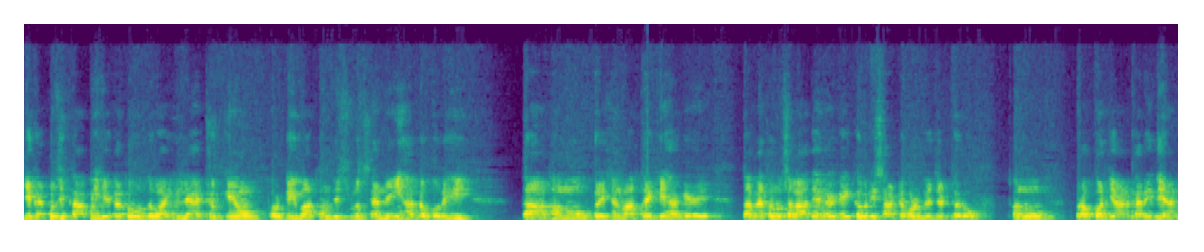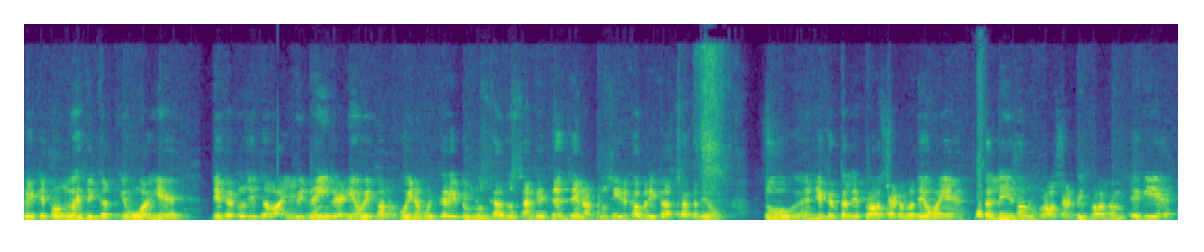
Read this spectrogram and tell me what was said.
ਜੇਕਰ ਤੁਸੀਂ ਕਾਫੀ ਜਗ੍ਹਾ ਤੋਂ ਦਵਾਈ ਲੈ ਚੁੱਕੇ ਹੋ ਤੁਹਾਡੀ ਬਾਥਰੂਮ ਦੀ ਸਮੱਸਿਆ ਨਹੀਂ ਹੱਲ ਹੋ ਰਹੀ ਤਾਂ ਤੁਹਾਨੂੰ ਆਪਰੇਸ਼ਨ ਵਾਸਤੇ ਕਿਹਾ ਗਿਆ ਹੈ। ਤਾਂ ਮੈਂ ਤੁਹਾਨੂੰ ਸਲਾਹ ਦੇਵਾਂਗਾ ਕਿ ਇੱਕ ਵਾਰੀ ਸਾਡੇ ਕੋਲ ਵਿਜ਼ਿਟ ਕਰੋ। ਤੁਹਾਨੂੰ ਪ੍ਰੋਪਰ ਜਾਣਕਾਰੀ ਦੇਵਾਂਗੇ ਕਿ ਤੁਹਾਨੂੰ ਇਹ ਦਿੱਕਤ ਕਿਉਂ ਆਈ ਹੈ। ਜੇਕਰ ਤੁਸੀਂ ਦਵਾਈ ਵੀ ਨਹੀਂ ਲੈਣੀ ਹੋਈ ਤੁਹਾਨੂੰ ਕੋਈ ਨਾ ਕੋਈ ਘਰੇਲੂ ਨੁਸਖਾ ਦੱਸਾਂਗੇ ਜਿਸ ਦੇ ਨਾਲ ਤੁਸੀਂ ਰਿਕਵਰੀ ਕਰ ਸਕਦੇ ਹੋ। ਸੋ ਜੇਕਰ ਕੱਲੇ ਪ੍ਰੋਸਟੇਟ ਵਧੇ ਹੋਏ ਆ ਕੱਲੀ ਤੁਹਾਨੂੰ ਪ੍ਰੋਸਟੇਟ ਦੀ ਪ੍ਰੋਬਲਮ ਹੈਗੀ ਹੈ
